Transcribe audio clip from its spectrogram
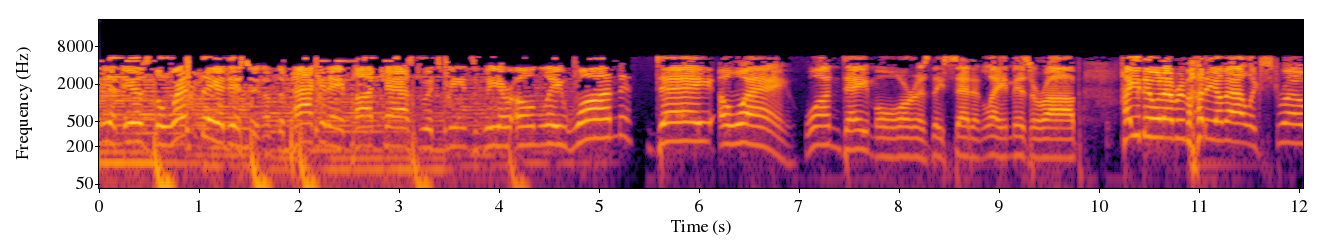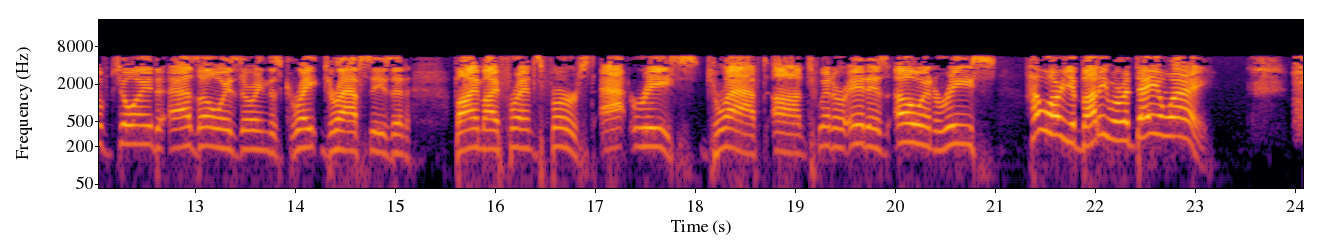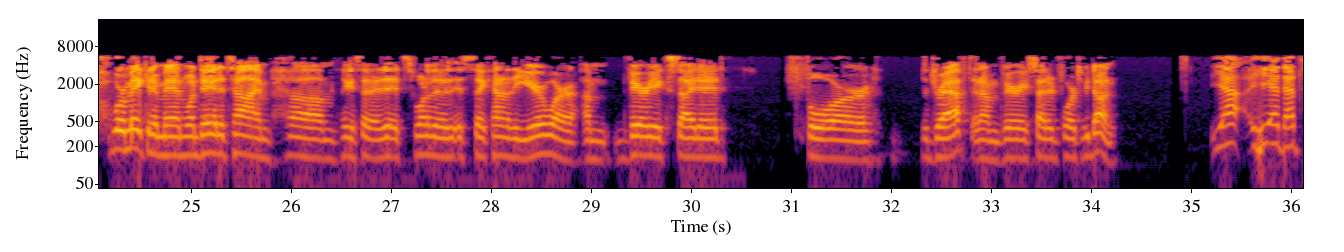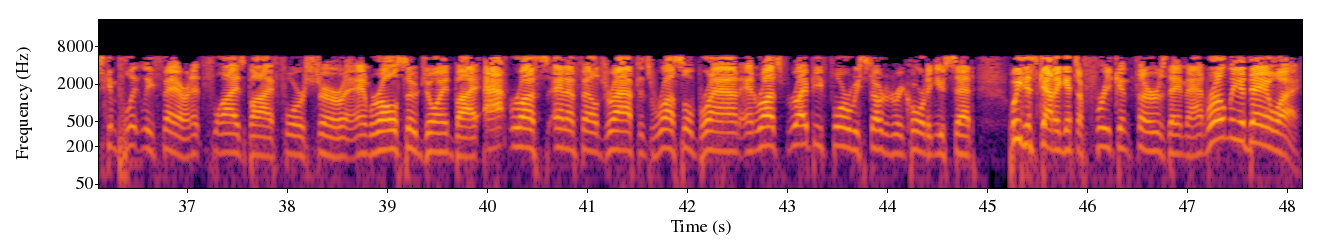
It is the Wednesday edition of the Pack a Day Podcast, which means we are only one day away. One day more, as they said in Les Miserables. How you doing, everybody? I'm Alex Strofe, joined as always during this great draft season by my friends first at Reese Draft on Twitter. It is Owen Reese. How are you, buddy? We're a day away. We're making it, man, one day at a time. Um, like I said, it's one of the it's like kind of the year where I'm very excited for the draft, and I'm very excited for it to be done. Yeah, yeah, that's completely fair, and it flies by for sure. And we're also joined by at Russ NFL Draft. It's Russell Brown. And Russ, right before we started recording, you said we just got to get to freaking Thursday, man. We're only a day away.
